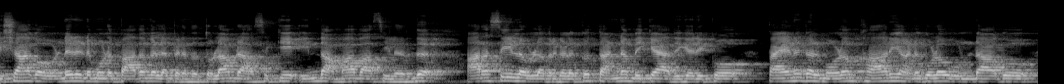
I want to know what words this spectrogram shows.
விஷாக ஒன்று ரெண்டு மூணு பாதங்களில் பிறந்த துலாம் ராசிக்கு இந்த அமாவாசையிலிருந்து அரசியலில் உள்ளவர்களுக்கு தன்னம்பிக்கை அதிகரிக்கும் பயணங்கள் மூலம் காரிய அனுகூலம் உண்டாகும்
